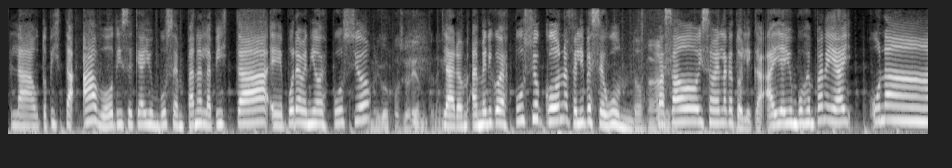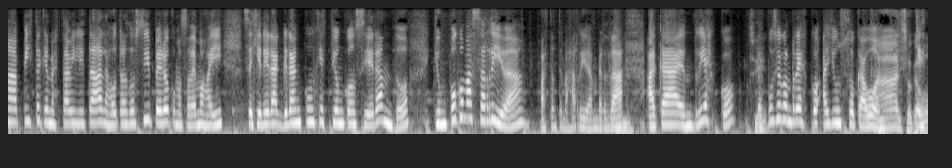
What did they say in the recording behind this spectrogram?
la autopista AVO, dice que hay un bus en pana en la pista eh, por Avenida Vespucio. Américo Vespucio Oriente. ¿no? Claro, Américo Vespucio con Felipe II, Ah, pasado Isabel la Católica. Ahí hay un bus en pana y hay una pista que no está habilitada, las otras dos sí, pero como sabemos ahí se genera gran congestión considerando que un poco más arriba, bastante más arriba en verdad, acá en Riesco, Sí. Vespucio con Riesco, hay un socavón Ah, el socavón, que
